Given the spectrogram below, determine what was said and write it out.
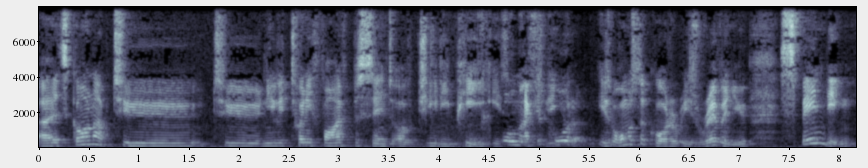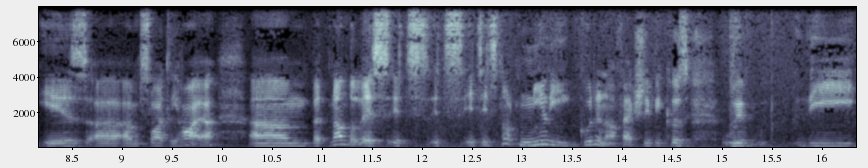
uh, it's gone up to to nearly 25 percent of GDP is Almost a quarter. is almost a quarter is revenue. Spending is uh, um, slightly higher, um, but nonetheless, it's, it's it's it's not nearly good enough actually because we've the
